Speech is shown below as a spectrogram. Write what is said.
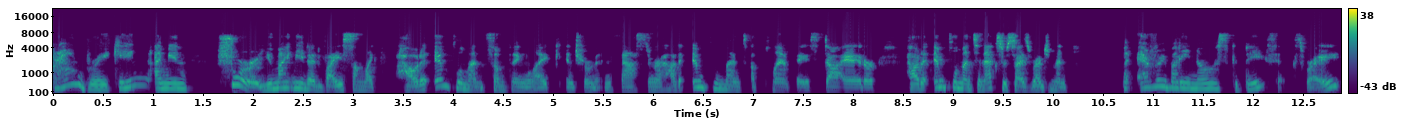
groundbreaking. I mean, sure, you might need advice on like how to implement something like intermittent fasting or how to implement a plant based diet or how to implement an exercise regimen. But everybody knows the basics, right?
